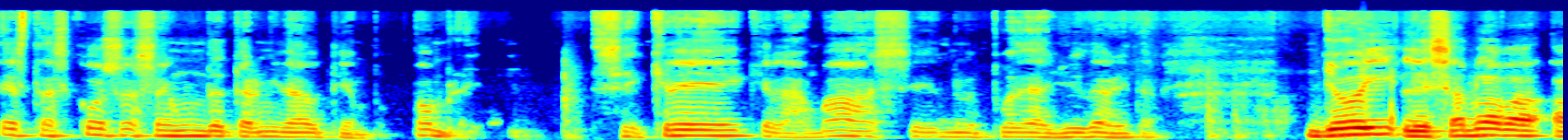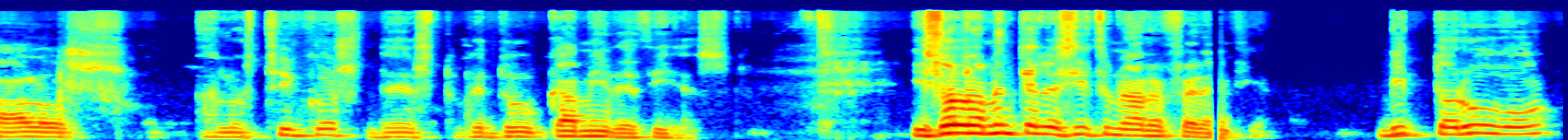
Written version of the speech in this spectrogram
estas cosas en un determinado tiempo? Hombre, se cree que la base me puede ayudar y tal. Yo hoy les hablaba a los, a los chicos de esto que tú, Cami, decías. Y solamente les hice una referencia. Víctor Hugo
